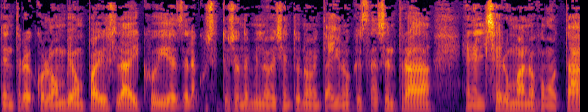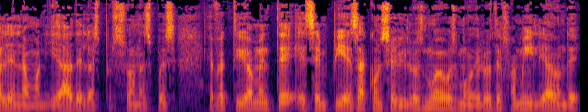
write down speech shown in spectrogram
dentro de Colombia, un país laico, y desde la Constitución de 1991, que está centrada en el ser humano como tal, en la humanidad de las personas, pues efectivamente eh, se empieza a concebir los nuevos modelos de familia, donde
